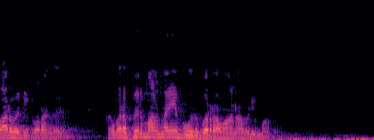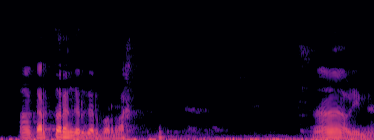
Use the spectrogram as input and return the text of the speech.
பார்வதி போகிறாங்க அங்கே போகிற பெருமாள் மாதிரியே போகுது போடுறா வானா அப்படிமா ஆ கர்த்தர் அங்கே இருக்கார் போடுறா. ஆ அப்படின்னு.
